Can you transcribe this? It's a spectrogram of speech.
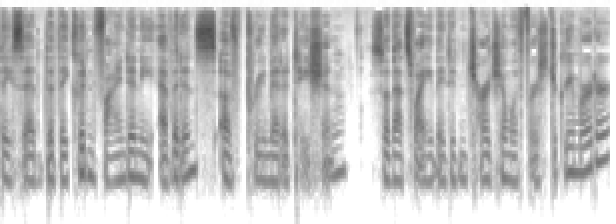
They said that they couldn't find any evidence of premeditation. So that's why they didn't charge him with first degree murder.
